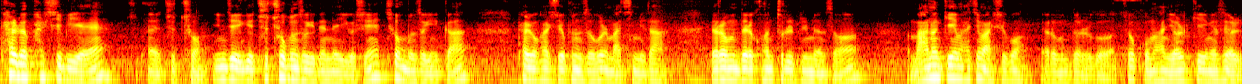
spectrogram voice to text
882의 주초 이제 이게 주초 분석이 됐네 이것이 처음 분석이니까 880의 분석을 마칩니다. 여러분들의 권투를 빌면서 많은 게임 하지 마시고 여러분들 그 조금 한 10게임에서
